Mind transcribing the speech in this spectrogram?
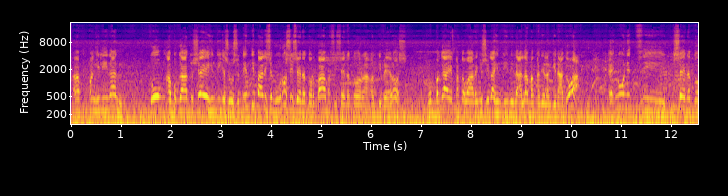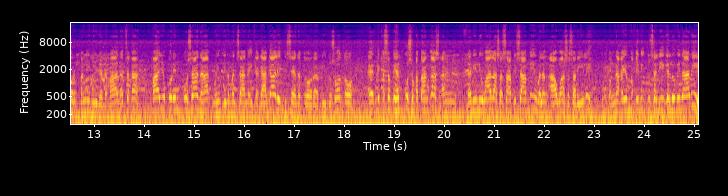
ah, Panghilinan. Kung abogado siya eh, hindi niya susundin. Di bali siguro si Senator Bam, si Senator uh, Ontiveros. Kumbaga, eh, patawarin nyo sila, hindi nila alam ang kanilang ginagawa. Eh, ngunit si Senator Pangilinan naman at saka payo ko rin po sana kung hindi naman sana ikagagalit ni Senator Tito Soto eh, may kasabihan po sa Batangas ang naniniwala sa sabi-sabi walang awa sa sarili huwag na kayong makinig doon sa legal luminary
